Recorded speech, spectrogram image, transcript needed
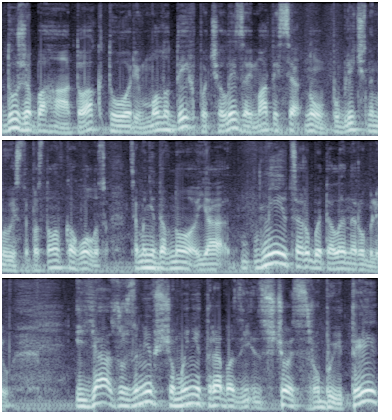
дуже багато акторів, молодих почали займатися ну, публічними виступами, постановка голосу. Це мені давно я вмію це робити, але не роблю. І я зрозумів, що мені треба щось зробити.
